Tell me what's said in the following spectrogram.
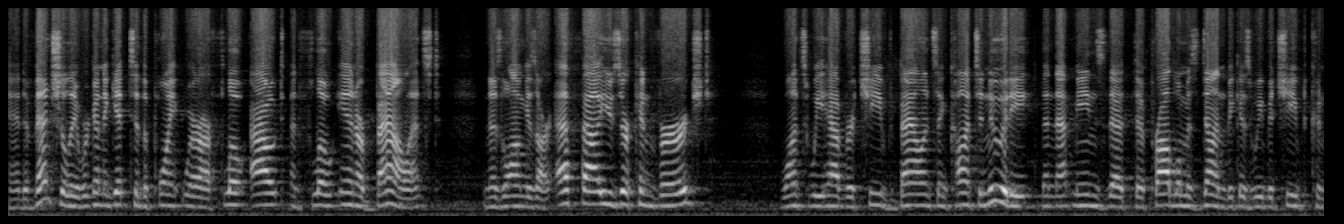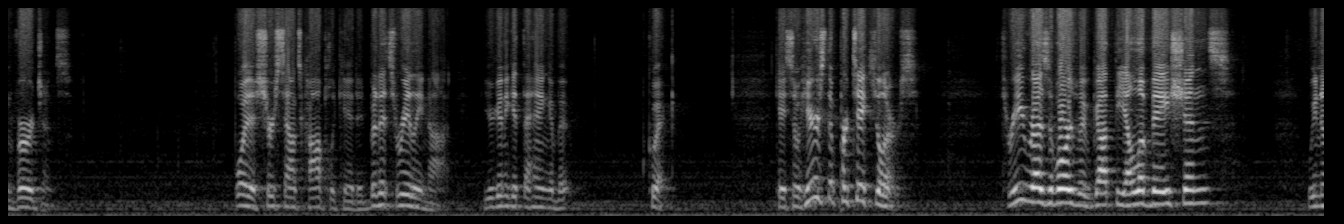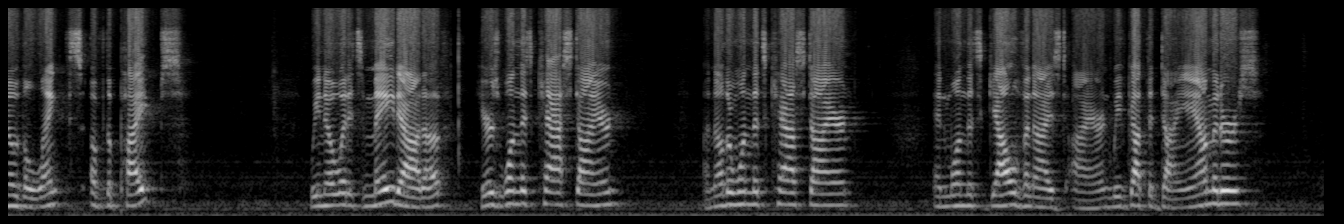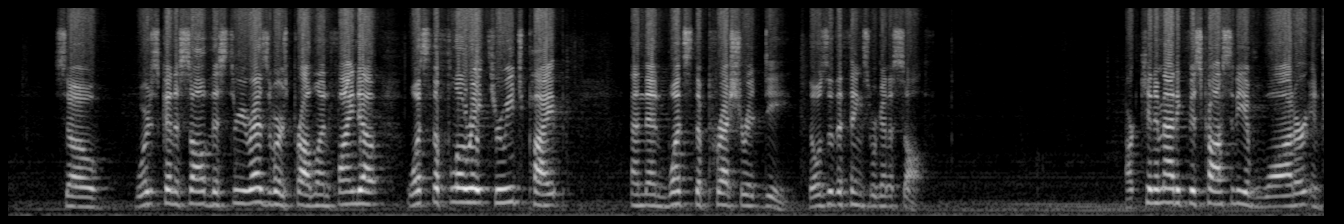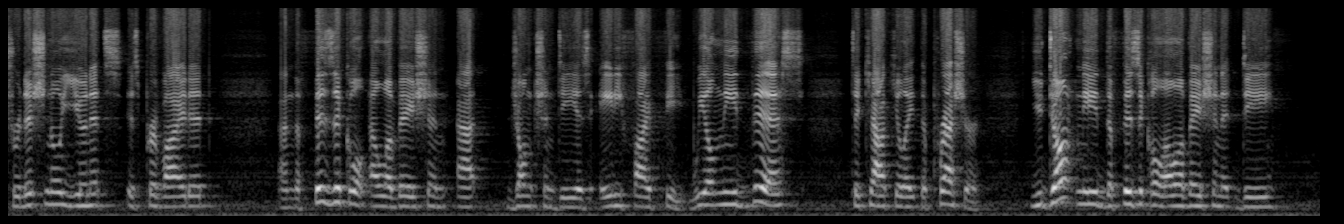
And eventually we're going to get to the point where our flow out and flow in are balanced. And as long as our F values are converged, once we have achieved balance and continuity, then that means that the problem is done because we've achieved convergence. Boy, this sure sounds complicated, but it's really not. You're going to get the hang of it quick. Okay, so here's the particulars. Three reservoirs, we've got the elevations. We know the lengths of the pipes. We know what it's made out of. Here's one that's cast iron, another one that's cast iron, and one that's galvanized iron. We've got the diameters. So we're just going to solve this three reservoirs problem and find out what's the flow rate through each pipe and then what's the pressure at D. Those are the things we're going to solve. Our kinematic viscosity of water in traditional units is provided, and the physical elevation at junction D is 85 feet. We'll need this to calculate the pressure. You don't need the physical elevation at D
